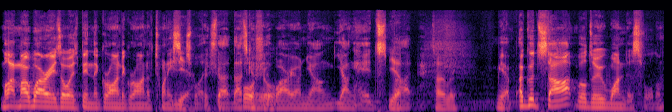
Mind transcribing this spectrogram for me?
My, my worry has always been the grind to grind of 26 Yeah, weeks. sure. That, that's going to be sure. the worry on young young heads. Yeah, totally. yeah, a good start will do wonders for them.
